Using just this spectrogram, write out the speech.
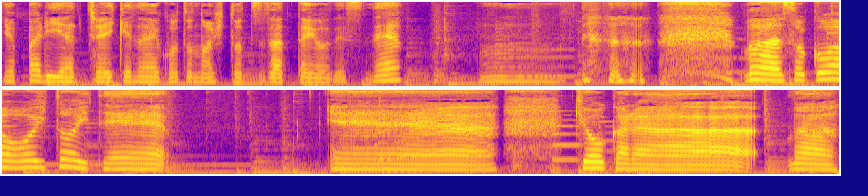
やっぱりやっちゃいけないことの一つだったようですね。うん。まあそこは置いといてえー、今日からまあ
